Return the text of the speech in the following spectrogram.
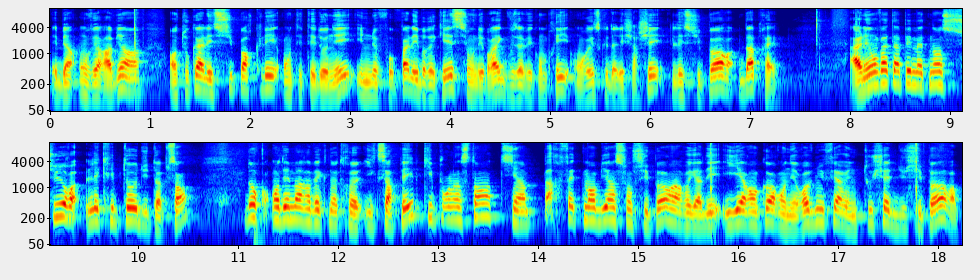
Eh bien, on verra bien. Hein. En tout cas, les supports clés ont été donnés. Il ne faut pas les breaker. Si on les break, vous avez compris, on risque d'aller chercher les supports d'après. Allez, on va taper maintenant sur les cryptos du top 100. Donc on démarre avec notre XRP qui pour l'instant tient parfaitement bien son support. Hein. Regardez, hier encore on est revenu faire une touchette du support.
